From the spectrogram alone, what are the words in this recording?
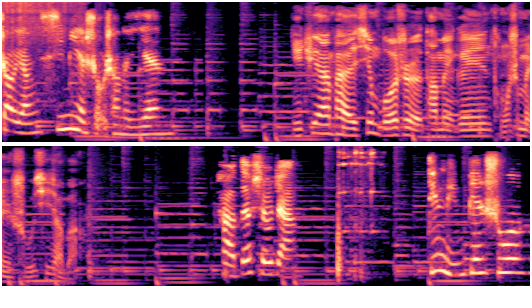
赵阳熄灭手上的烟。你去安排辛博士他们跟同事们熟悉一下吧。好的，首长。丁玲边说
